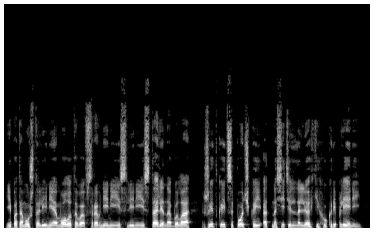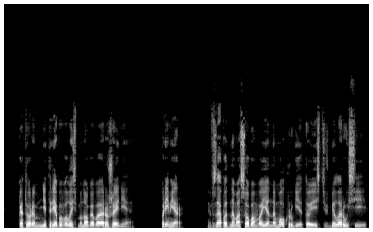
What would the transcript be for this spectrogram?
и потому что линия Молотова в сравнении с линией Сталина была жидкой цепочкой относительно легких укреплений, которым не требовалось много вооружения. Пример. В Западном особом военном округе, то есть в Белоруссии,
